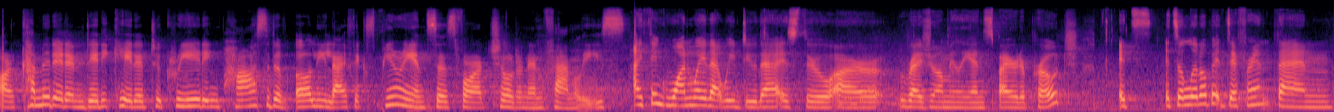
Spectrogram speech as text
are committed and dedicated to creating positive early life experiences for our children and families. I think one way that we do that is through our Reggio Emilia inspired approach. It's it's a little bit different than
